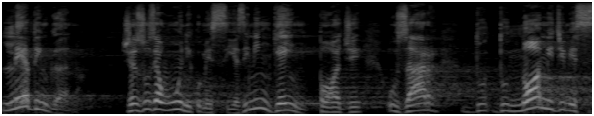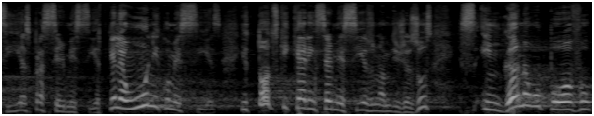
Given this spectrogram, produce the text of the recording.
Lê do engano. Jesus é o único Messias e ninguém pode usar do, do nome de Messias para ser Messias, porque ele é o único Messias. E todos que querem ser Messias no nome de Jesus enganam o povo,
